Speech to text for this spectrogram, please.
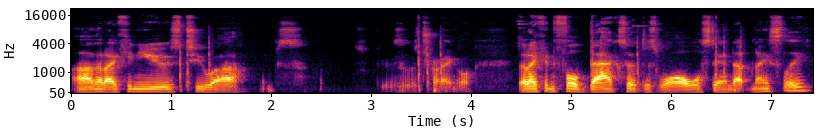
uh, that I can use to. Uh, oops, this is a triangle that I can fold back so that this wall will stand up nicely.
